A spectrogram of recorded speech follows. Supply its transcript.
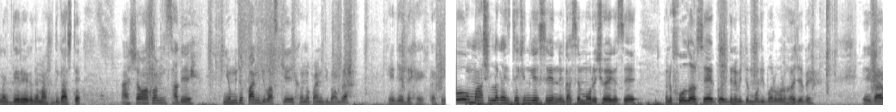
অনেক দেরি হয়ে গেছে মাসা থেকে আসতে। আসলাম এখন সাদে নিয়মিত পানি দিব, আজকে এখনও পানি দিব আমরা। এই যে দেখে। ও মাশাল্লাহ গাছ দেখেন গেছে গাছে মরিচ হয়ে গেছে। মানে ফুল ধরছে, কয়েকদিনের ভিতরে মরিচ বড় বড় হয়ে যাবে। এই গাছ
